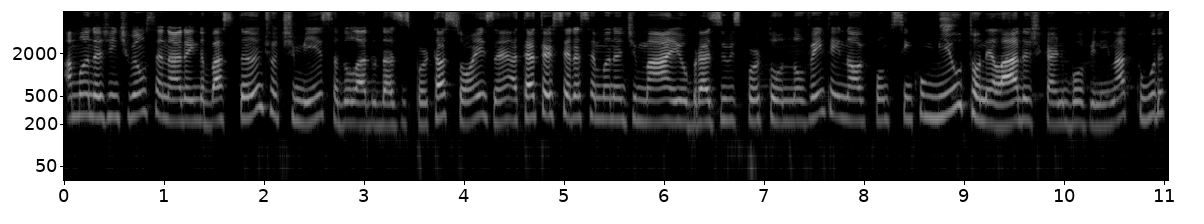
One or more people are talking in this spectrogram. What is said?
Amanda, a gente vê um cenário ainda bastante otimista do lado das exportações, né? Até a terceira semana de maio, o Brasil exportou 99,5 mil toneladas de carne bovina in natura,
